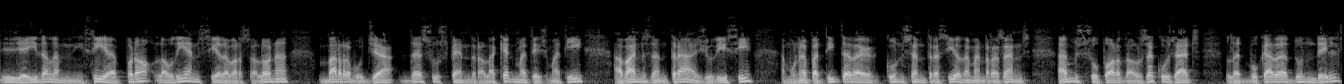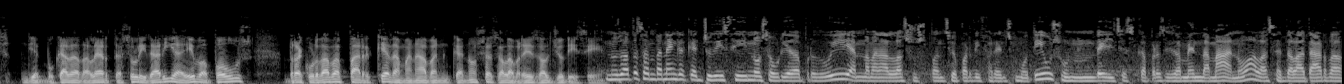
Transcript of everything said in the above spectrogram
llei de l'amnistia, però l'Audiència de Barcelona va rebutjar de suspendre-la aquest mateix matí, abans d'entrar a judici, amb una petita de concentració de manresans amb suport dels acusats, l'advocada d'un d'ells i advocada d'alerta solidària, Eva Pous, recordava per què demanaven que no se celebrés el judici. Nosaltres entenem que aquest judici no s'hauria de produir, hem demanat la suspensió per diferents motius, un d'ells és que precisament demà, no, a les 7 de la tarda,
